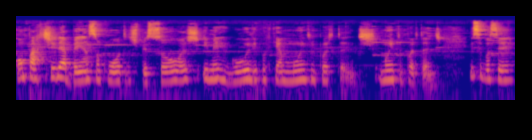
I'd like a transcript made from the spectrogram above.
Compartilhe a bênção com outras pessoas e mergulhe porque é muito importante, muito importante. E se você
